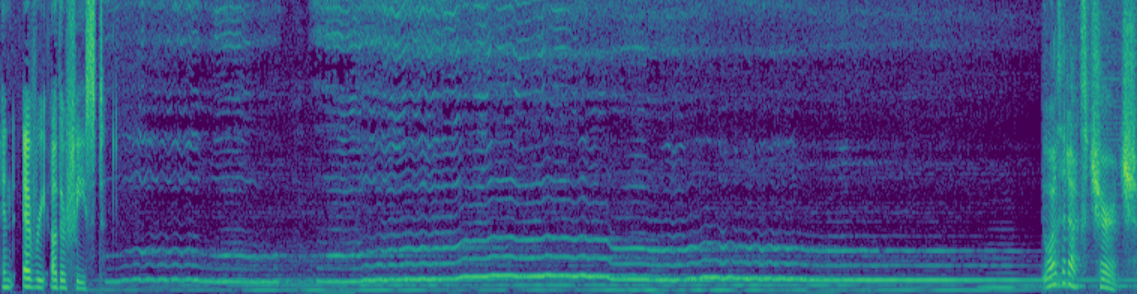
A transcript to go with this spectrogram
and every other feast. The Orthodox Church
